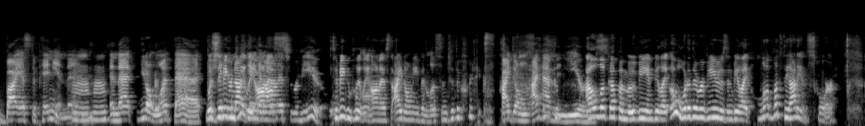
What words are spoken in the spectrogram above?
biased opinion then, Mhm. and that you don't want that. Which, to be you're not completely getting an honest- honest review. To be completely honest, I don't even listen to the critics. I don't. I haven't in years. I'll look up a movie and be like, "Oh, what are the reviews?" and be like, "What what's the audience score?"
